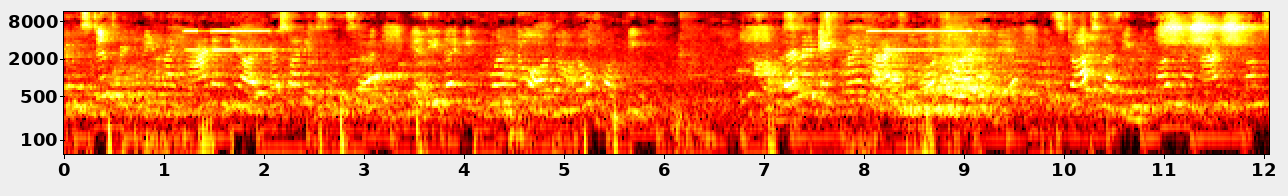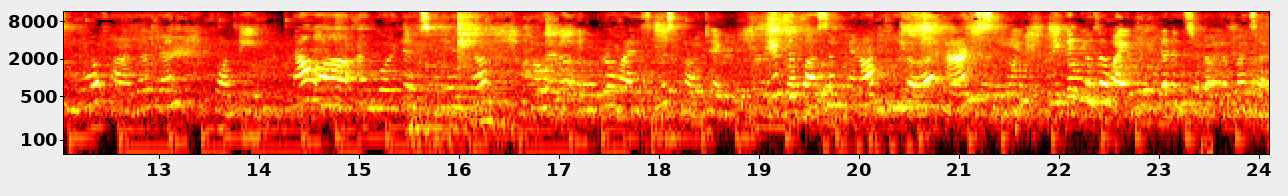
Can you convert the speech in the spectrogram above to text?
the distance between my hand and the ultrasonic sensor is either equal to or below 40. Now uh, I'm going to explain the how to improvise this project. If the person cannot hear and see, we can use a vibrator instead of the buzzer.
